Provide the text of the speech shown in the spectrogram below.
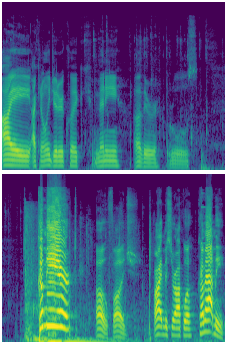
I I can only jitter click many other rules. Come here! Oh, fudge. All right, Mr. Aqua, come at me.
